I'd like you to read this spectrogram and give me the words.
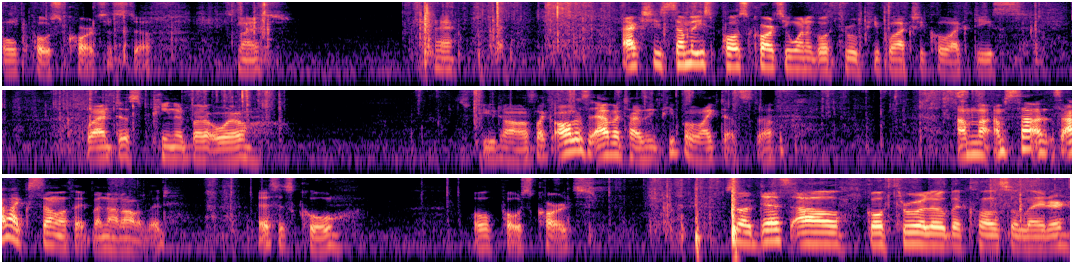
old postcards and stuff. It's nice. Eh. Actually, some of these postcards you want to go through, people actually collect these. Atlantis peanut butter oil. It's a few dollars. Like all this advertising, people like that stuff. I'm not. I'm. I like some of it, but not all of it. This is cool. Old postcards. So this I'll go through a little bit closer later.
